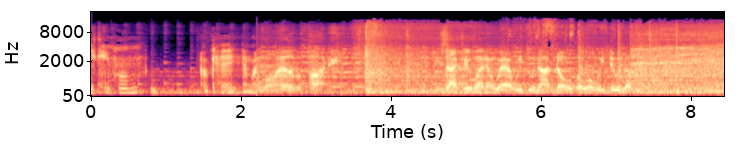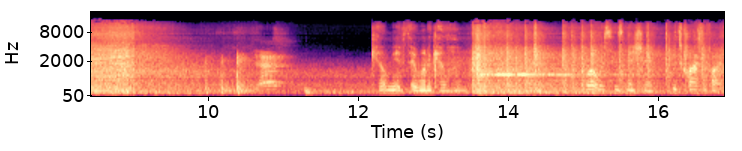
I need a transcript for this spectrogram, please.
You came home. Okay, and what? One hell of a party. Exactly when and where we do not know, but what we do know. Kill me if they want to kill him. What was his mission? It's classified.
